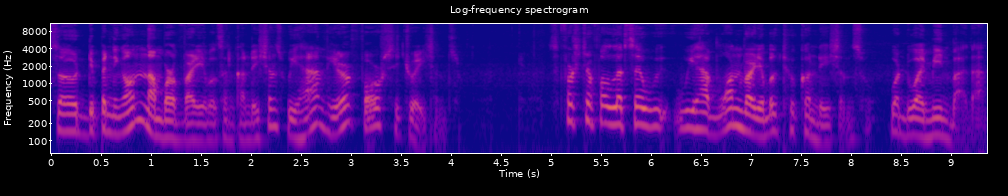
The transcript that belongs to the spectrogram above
so depending on number of variables and conditions, we have here four situations. So first of all, let's say we, we have one variable, two conditions. What do I mean by that?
